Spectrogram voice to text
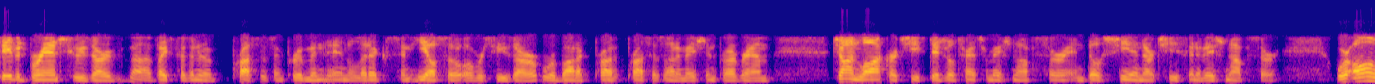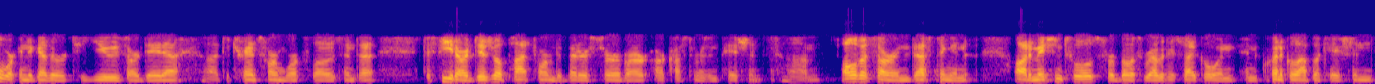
David Branch, who's our uh, Vice President of Process Improvement and Analytics, and he also oversees our robotic pro- process automation program. John Locke, our Chief Digital Transformation Officer, and Bill Sheehan, our Chief Innovation Officer. We're all working together to use our data uh, to transform workflows and to, to feed our digital platform to better serve our, our customers and patients. Um, all of us are investing in automation tools for both revenue cycle and, and clinical applications,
